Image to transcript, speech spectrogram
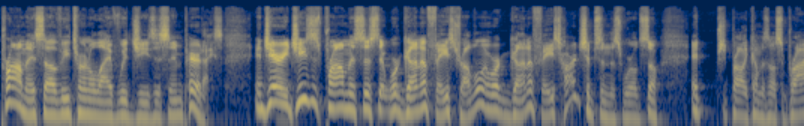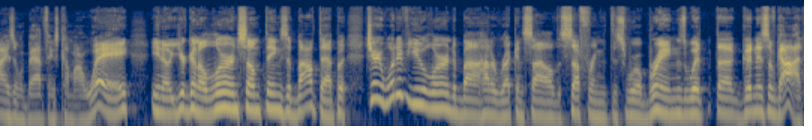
promise of eternal life with Jesus in paradise. And Jerry, Jesus promised us that we're gonna face trouble and we're gonna face hardships in this world. So it should probably come as no surprise. And when bad things come our way, you know, you're gonna learn some things about that. But Jerry, what have you learned about how to reconcile the suffering that this world brings with the goodness of God?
